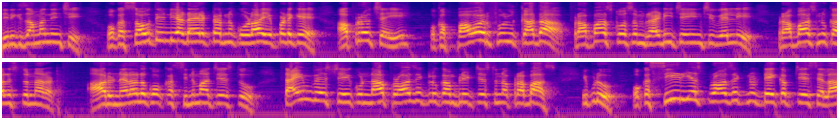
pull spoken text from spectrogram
దీనికి సంబంధించి ఒక సౌత్ ఇండియా డైరెక్టర్ను కూడా ఇప్పటికే అప్రోచ్ అయ్యి ఒక పవర్ఫుల్ కథ ప్రభాస్ కోసం రెడీ చేయించి వెళ్ళి ప్రభాస్ను కలుస్తున్నారట. ఆరు నెలలకు ఒక సినిమా చేస్తూ టైం వేస్ట్ చేయకుండా ప్రాజెక్టులు కంప్లీట్ చేస్తున్న ప్రభాస్. ఇప్పుడు ఒక సీరియస్ ప్రాజెక్ట్ను టేకప్ చేసేలా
